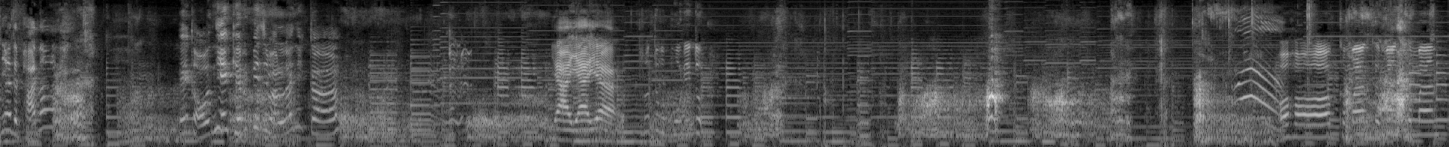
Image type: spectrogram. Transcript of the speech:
언니한테 반항을 내가 언니 괴롭히지 말라니까. 야야야. 그렇다고 보리도. 어허 그만 그만 그만.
